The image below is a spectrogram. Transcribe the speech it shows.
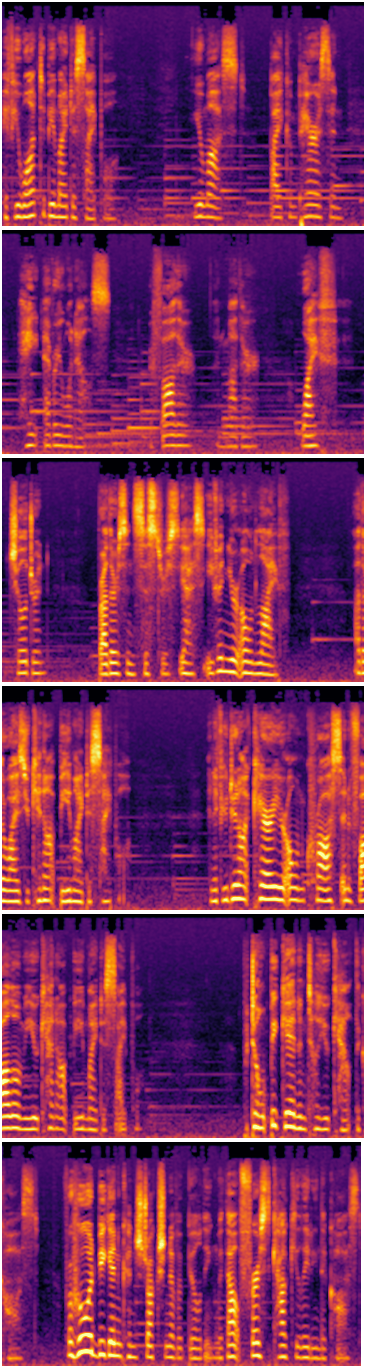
If you want to be my disciple, you must, by comparison, hate everyone else your father and mother, wife, children, brothers and sisters, yes, even your own life. Otherwise, you cannot be my disciple. And if you do not carry your own cross and follow me, you cannot be my disciple. But don't begin until you count the cost. For who would begin construction of a building without first calculating the cost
